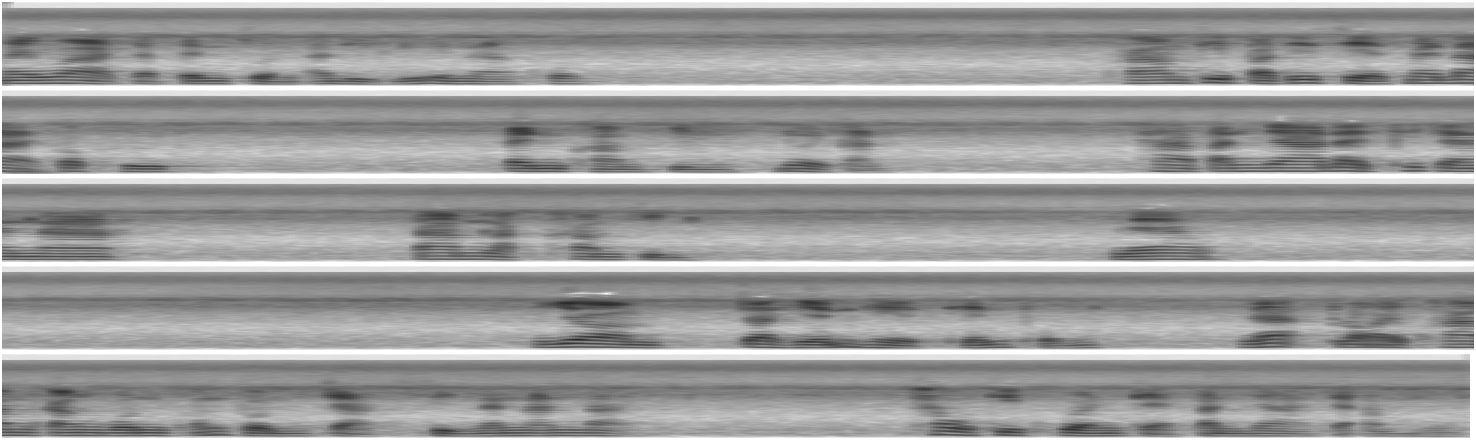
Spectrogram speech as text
ไม่ว่าจะเป็นส่วนอดีตหรืออนาคต ความที่ปฏิเสธไม่ได้ก็คือ เป็นความจริงด้วยกัน ถ้าปัญญาได้พิจารณาตามหลักความจริง แล้ว ย่อม จะเห็นเหตุเห็นผล และปล่อยความกังวลของตนจากสิ่งนั้น ๆ ได้ เท่าที่ควรแก่ปัญญาจะอำนวย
